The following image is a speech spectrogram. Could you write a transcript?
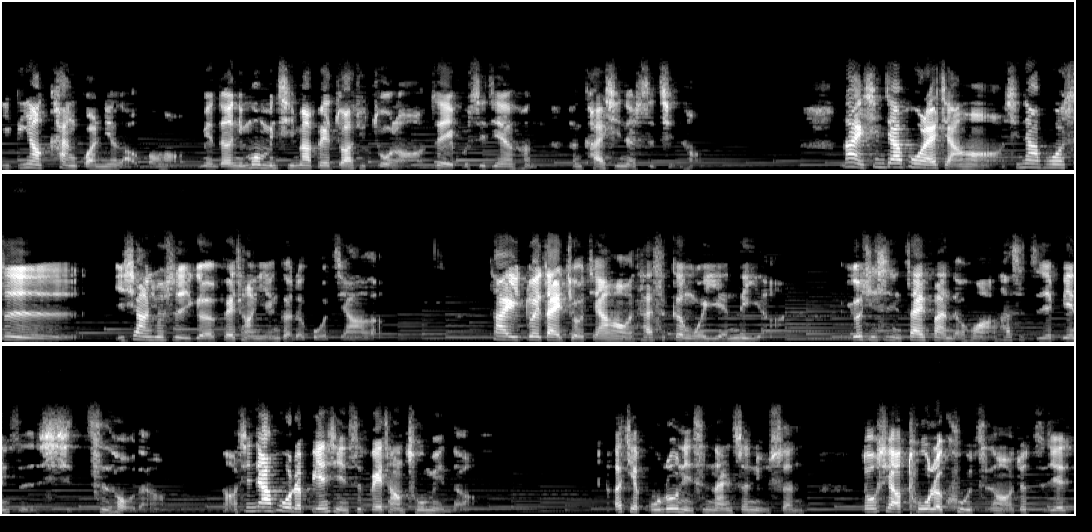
一定要看管你的老公哈，免得你莫名其妙被抓去坐牢，这也不是件很很开心的事情哈。那以新加坡来讲哈，新加坡是一向就是一个非常严格的国家了。他一对待酒驾哈，他是更为严厉啊，尤其是你再犯的话，他是直接鞭子伺候的啊。新加坡的鞭刑是非常出名的，而且不论你是男生女生，都是要脱了裤子哦，就直接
